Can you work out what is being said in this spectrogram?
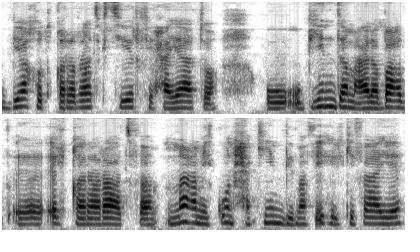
بياخد قرارات كتير في حياته. وبيندم على بعض آه، القرارات. فما عم يكون حكيم بما فيه الكفاية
